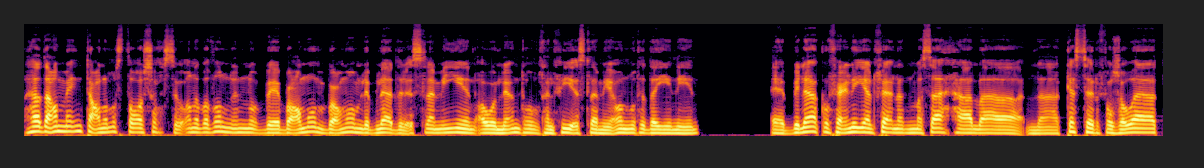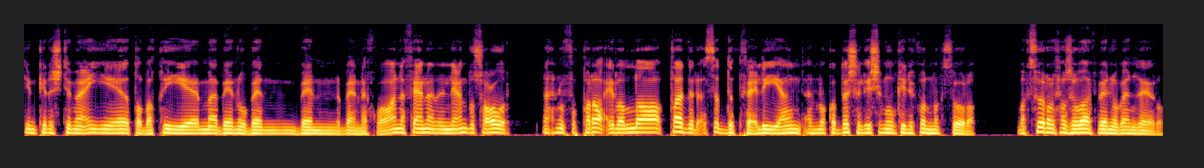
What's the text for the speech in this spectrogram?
هذا عمي أنت على مستوى شخصي وأنا بظن إنه بعموم بعموم البلاد الإسلاميين أو اللي عندهم خلفية إسلامية أو المتدينين آه، بلاقوا فعليا فعلا مساحة ل- لكسر فجوات يمكن اجتماعية طبقية ما بينه وبين بين بين الاخوه وأنا فعلا اللي عنده شعور نحن فقراء إلى الله قادر أصدق فعليا انه قديش الإشي ممكن يكون مكسوره. مكسوره الفجوات بينه وبين غيره.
